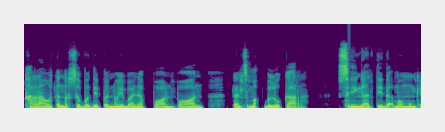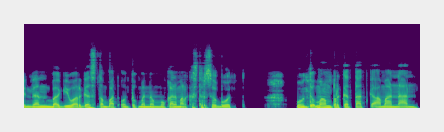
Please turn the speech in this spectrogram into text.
Karena hutan tersebut dipenuhi banyak pohon-pohon dan semak belukar sehingga tidak memungkinkan bagi warga setempat untuk menemukan markas tersebut. Untuk memperketat keamanan,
